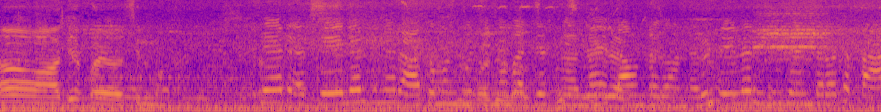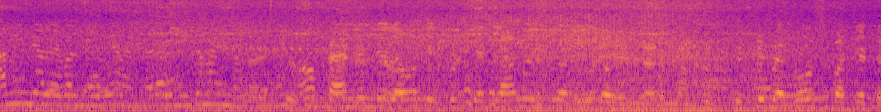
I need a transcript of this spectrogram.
ఆ, అదే ఫ- సినిమా. సార్ ట్రైలర్ కింద రాకముందు చిన్న బడ్జెట్ ఎలా ఉంటుందో అన్నారు. ట్రైలర్ రిలీజ్ అయిన తర్వాత పాన్ ఇండియా లెవెల్ మూవీ అని అన్నారు. అది ఇండియా లెవెల్ ఇప్పుడు టెన్ లాంగ్వేజ్లో రిలీజ్ అవుతుంది ఫిఫ్టీ ఫైవ్ క్రోర్స్ బడ్జెట్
